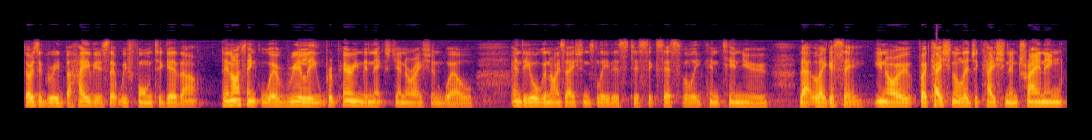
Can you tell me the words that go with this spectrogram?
those agreed behaviours that we form together, then I think we're really preparing the next generation well and the organisation's leaders to successfully continue that legacy. You know, vocational education and training,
